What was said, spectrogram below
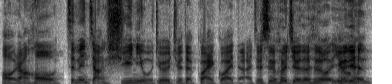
哦，然后这边讲虚拟，我就会觉得怪怪的，就是会觉得说有点，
